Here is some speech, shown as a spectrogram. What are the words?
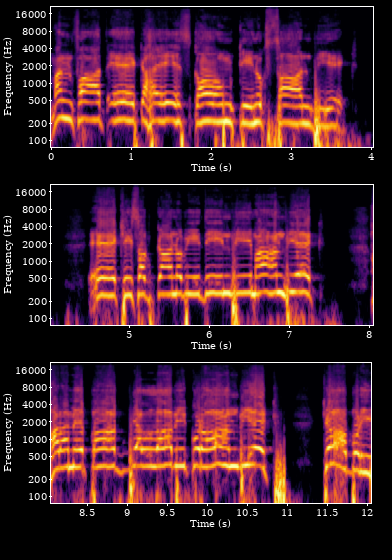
मनफात एक है इस कौम की नुकसान भी एक एक ही सबका नबी दीन भी ईमान भी एक हरम पाक भी अल्लाह भी कुरान भी एक क्या बड़ी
